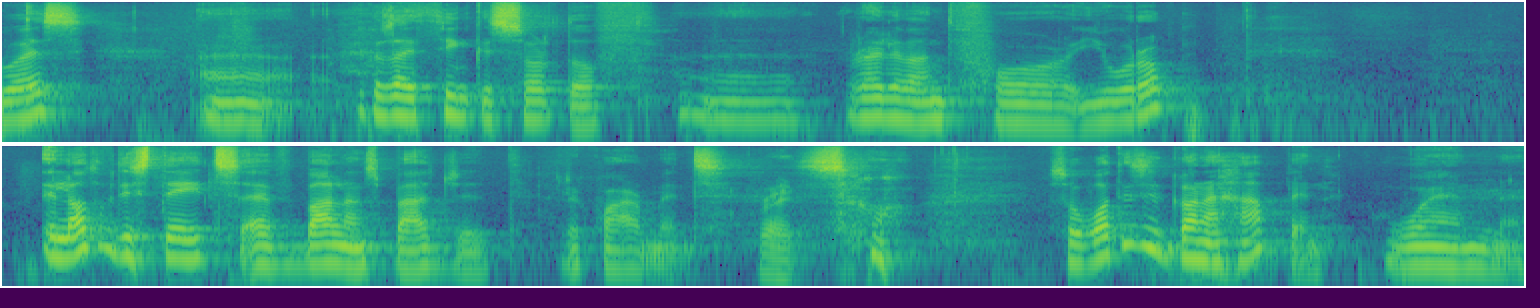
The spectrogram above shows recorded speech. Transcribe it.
US, uh, because I think it's sort of uh, relevant for Europe. A lot of the states have balanced budget requirements. Right. So, so what is it going to happen when,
